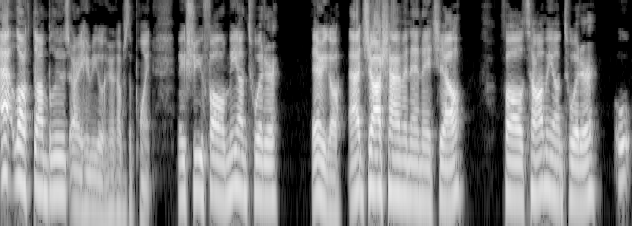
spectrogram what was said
at Locked On Blues. All right, here we go. Here comes the point. Make sure you follow me on Twitter. There you go. At Josh Hyman NHL. Follow Tommy on Twitter. Oh,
